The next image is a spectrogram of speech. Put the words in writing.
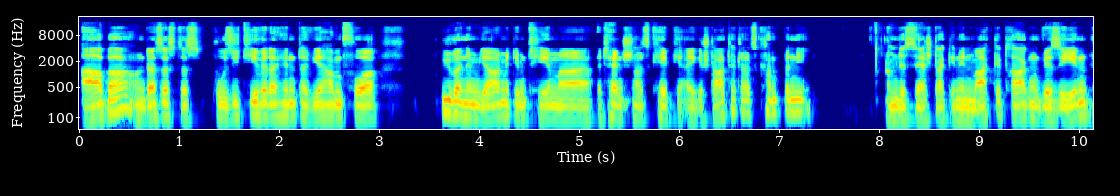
Aber, und das ist das Positive dahinter, wir haben vor über einem Jahr mit dem Thema Attention als KPI gestartet als Company haben das sehr stark in den Markt getragen und wir sehen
